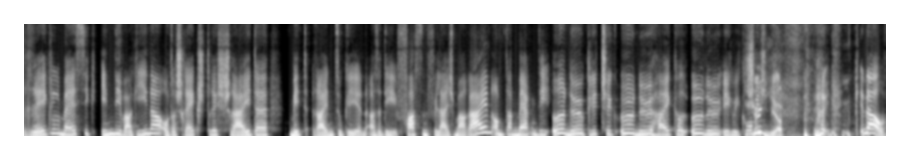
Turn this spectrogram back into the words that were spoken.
regelmäßig in die Vagina oder Schrägstrich Schreide mit reinzugehen. Also die fassen vielleicht mal rein und dann merken die, öh nö, glitschig, öh nö, heikel, öh nö, irgendwie komisch. Schön hier. genau,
